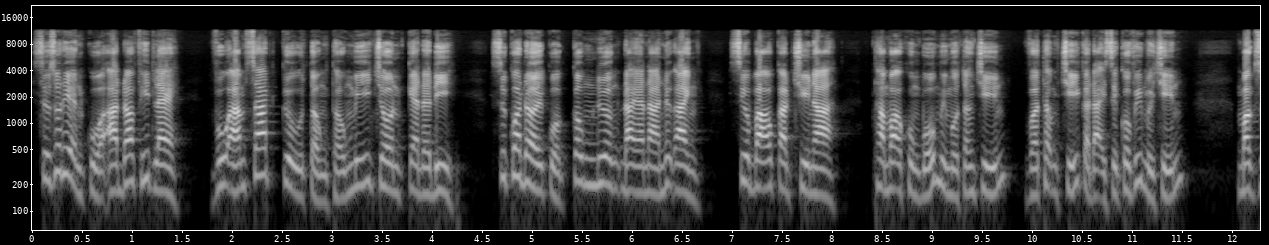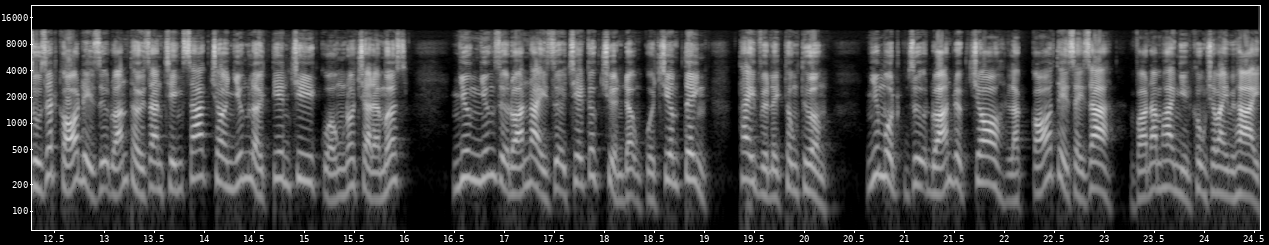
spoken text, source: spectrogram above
sự xuất hiện của Adolf Hitler, vụ ám sát cựu Tổng thống Mỹ John Kennedy, sự qua đời của công nương Diana nước Anh, siêu bão Katrina, thảm họa khủng bố 11 tháng 9 và thậm chí cả đại dịch Covid-19. Mặc dù rất khó để dự đoán thời gian chính xác cho những lời tiên tri của ông Nostradamus, nhưng những dự đoán này dựa trên các chuyển động của chiêm tinh thay vì lịch thông thường, như một dự đoán được cho là có thể xảy ra vào năm 2022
